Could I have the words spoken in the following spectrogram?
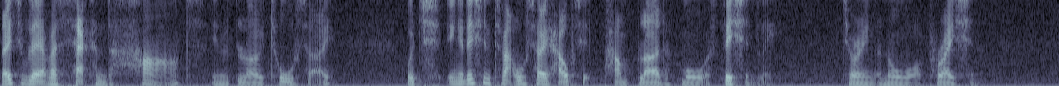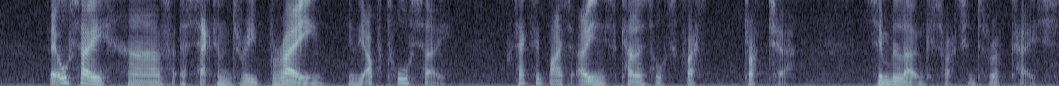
Notably, have a second heart in the lower torso, which in addition to that also helps it pump blood more efficiently during a normal operation. They also have a secondary brain in the upper torso, protected by its own skeletal structure, similar in construction to the ribcage.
